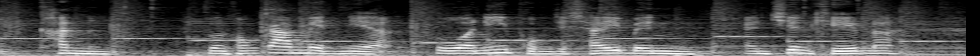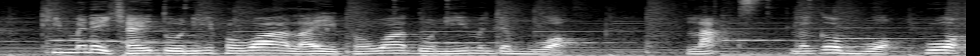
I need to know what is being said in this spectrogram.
อีกขั้นหนึ่ง ส่วนของกาเมดเนี่ย ตัวนี้ผมจะใช้เป็น Ancient Cave นะ ที่ไม่ได้ใช้ตัวนี้เพราะว่าอะไร เพราะว่าตัวนี้มันจะบวกลักซ์แล้วก็บวกพวก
